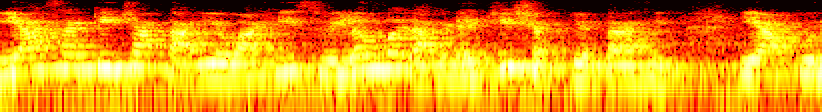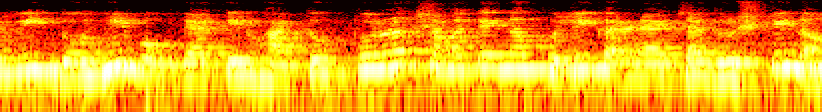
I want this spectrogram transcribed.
यासाठीच्या कार्यवाहीस विलंब लागण्याची शक्यता आहे. यापूर्वी दोन्ही बोगद्यातील वाहतूक पूर्ण क्षमतेनं खुली करण्याच्या दृष्टीनं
